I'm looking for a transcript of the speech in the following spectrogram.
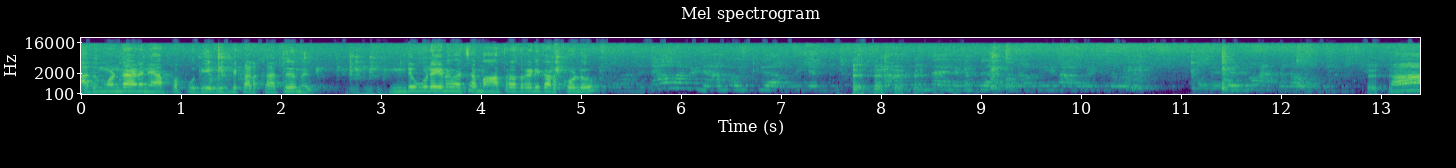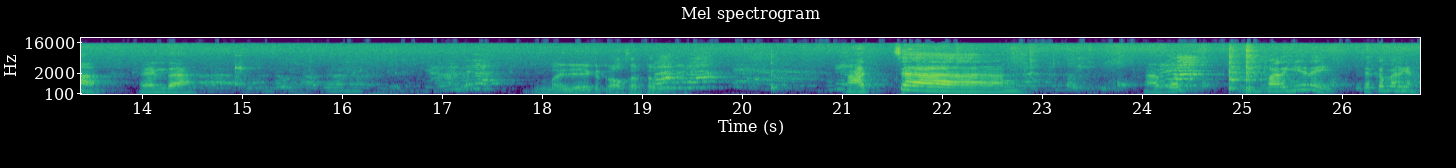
അതും കൊണ്ടാണ് ഞാൻ ഇപ്പൊ പുതിയ വീട്ടിൽ കടക്കാത്തതെന്ന് നിന്റെ ആണ് വെച്ചാൽ മാത്രം അത്ര അടി കടക്കുള്ളൂ. ആ എന്താ. മര്യാദയ്ക്ക് ട്രൗസർ ഇട്ട പോയി അച്ഛാ അപ്പൊ പറയണേ ചെക്കൻ പറയണം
